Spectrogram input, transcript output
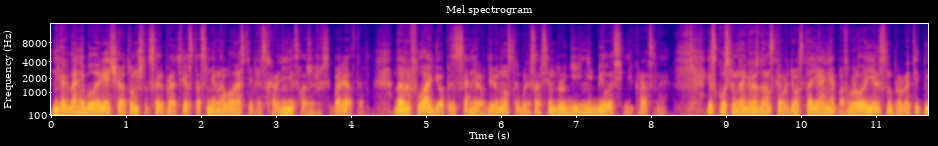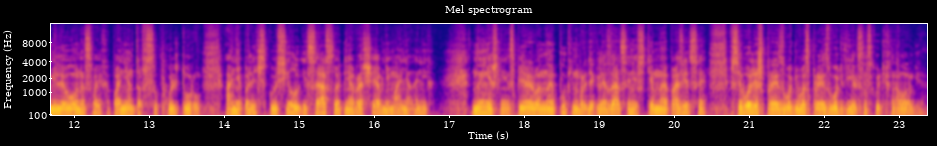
Никогда не было речи о том, что цель протеста – смена власти при сохранении сложившихся порядков. Даже флаги у оппозиционеров 90-х были совсем другие, не бело-сине-красные. Искусственное гражданское противостояние позволило Ельцину превратить миллионы своих оппонентов в субкультуру, а не политическую силу, и царствовать, не обращая внимания на них. Нынешняя, инспирированная Путиным радикализация несистемной оппозиции всего лишь производит, воспроизводит ельцинскую технологию.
